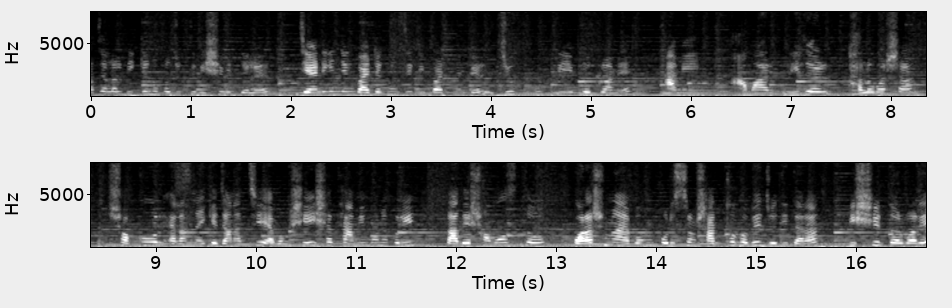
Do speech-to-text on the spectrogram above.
শাহজালাল বিজ্ঞান ও প্রযুক্তি বিশ্ববিদ্যালয়ের জেনেটিক ইঞ্জিনিয়ারিং বায়োটেকনোলজি ডিপার্টমেন্টের যুগপূর্তি প্রোগ্রামে আমি আমার হৃদয়ের ভালোবাসা সকল অ্যালামনাইকে জানাচ্ছি এবং সেই সাথে আমি মনে করি তাদের সমস্ত পড়াশোনা এবং পরিশ্রম সার্থক হবে যদি তারা বিশ্বের দরবারে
